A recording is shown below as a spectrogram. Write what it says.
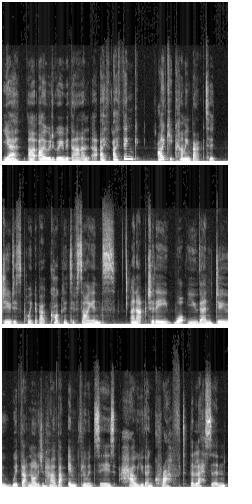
Yeah, I, I would agree with that. And I, I think I keep coming back to Judith's point about cognitive science and actually what you then do with that knowledge and how that influences how you then craft the lesson.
